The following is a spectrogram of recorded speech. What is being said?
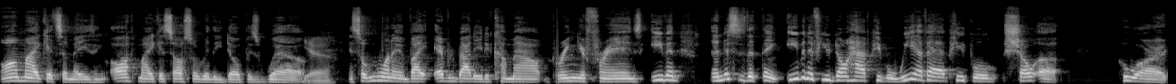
On mic, it's amazing. Off mic, it's also really dope as well. Yeah. And so we want to invite everybody to come out, bring your friends, even, and this is the thing, even if you don't have people, we have had people show up who are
